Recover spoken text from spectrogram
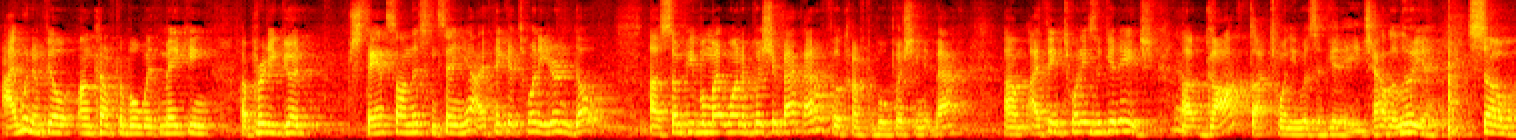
I wouldn't feel uncomfortable with making a pretty good stance on this and saying, yeah, I think at 20 you're an adult. Uh, some people might want to push it back. I don't feel comfortable pushing it back. Um, I think 20 is a good age. Uh, God thought 20 was a good age. Hallelujah. So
